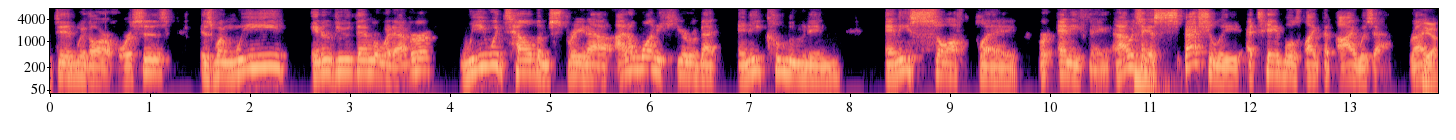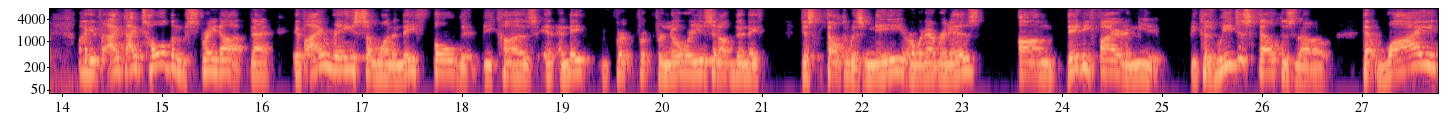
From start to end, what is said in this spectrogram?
did with our horses is when we interviewed them or whatever, we would tell them straight out, I don't want to hear about any colluding, any soft play or anything. And I would say, especially at tables like that I was at, right? Yeah. Like if I, I told them straight up that if I raised someone and they folded because, and they, for, for, for no reason other than they just felt it was me or whatever it is, um, they'd be fired immediately because we just felt as though that why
